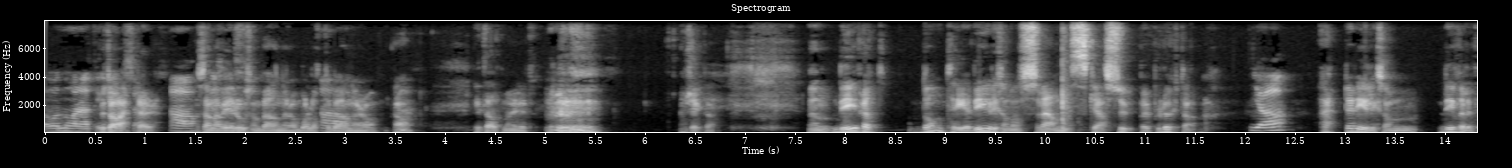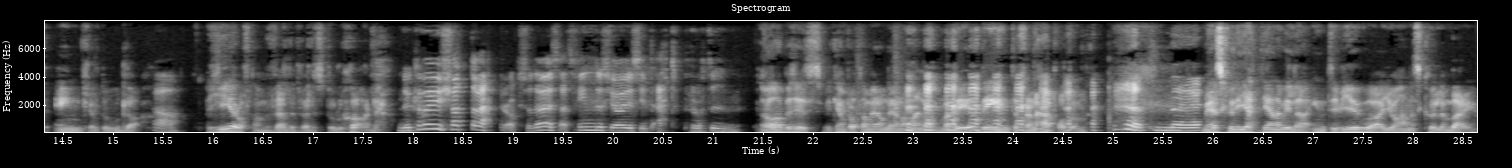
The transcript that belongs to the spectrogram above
och några till Utav ärtor. Ja, Och sen har vi precis. rosenbönor och borlottebönor och ja, lite allt möjligt. Ursäkta. Men det är ju för att de tre, det är ju liksom de svenska superprodukterna. Ja, Ärtor är liksom, det är väldigt enkelt att odla. ja. Ger ofta en väldigt, väldigt stor skörd. Nu kan man ju kött av ärtor också. Det har jag sett. Findus gör ju sitt ärtprotein. Ja, precis. Vi kan prata mer om det en annan gång. Men det, det är inte för den här podden. Nej. Men jag skulle jättegärna vilja intervjua Johannes Kullenberg.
